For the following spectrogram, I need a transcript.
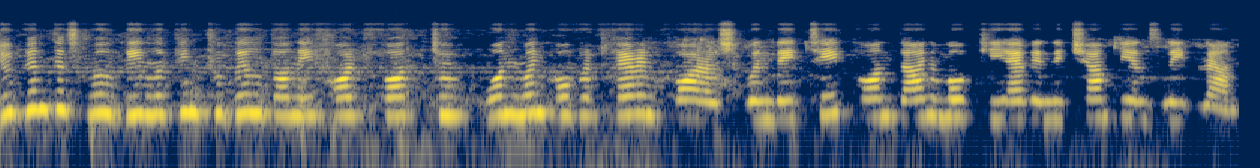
Juventus will be looking to build on a hard-fought 2-1 win over Ferencvaros when they take on Dynamo Kiev in the Champions League Round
